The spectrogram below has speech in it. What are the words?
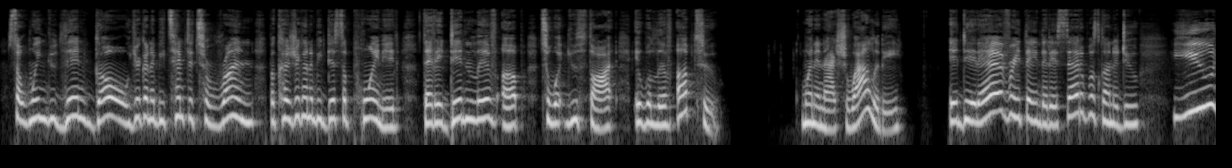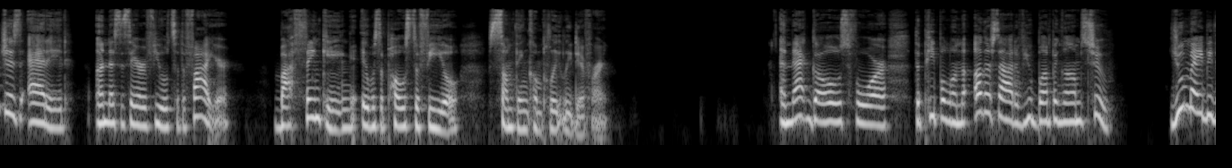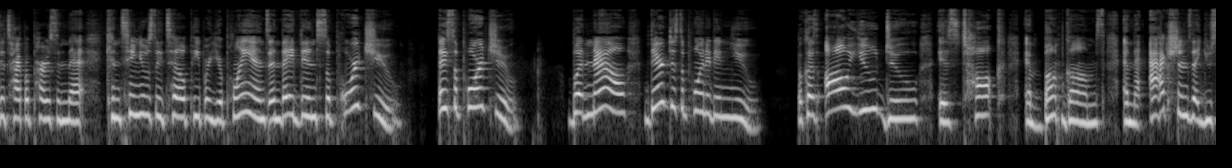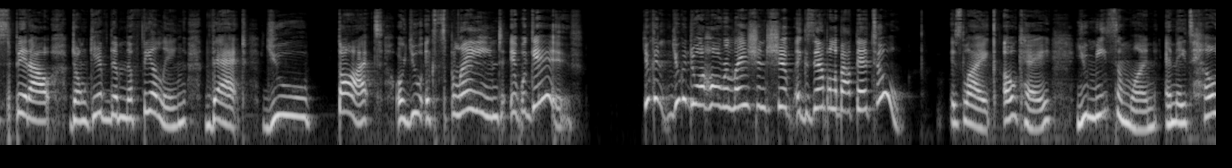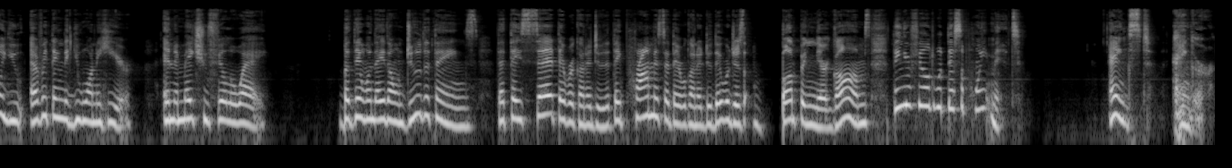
So when you then go, you're going to be tempted to run because you're going to be disappointed that it didn't live up to what you thought it would live up to. When in actuality, it did everything that it said it was going to do. You just added unnecessary fuel to the fire by thinking it was supposed to feel something completely different. And that goes for the people on the other side of you bumping gums too. You may be the type of person that continuously tell people your plans and they then support you. They support you. But now they're disappointed in you because all you do is talk and bump gums, and the actions that you spit out don't give them the feeling that you thought or you explained it would give. You can you can do a whole relationship example about that too. It's like, okay, you meet someone and they tell you everything that you want to hear and it makes you feel away. But then when they don't do the things that they said they were going to do, that they promised that they were going to do, they were just bumping their gums, then you're filled with disappointment, angst, anger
